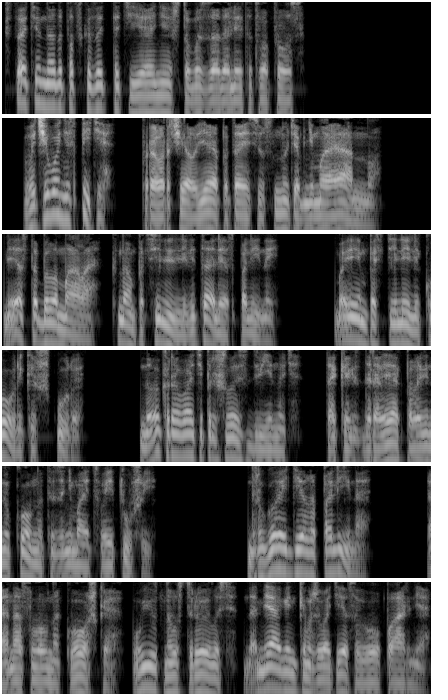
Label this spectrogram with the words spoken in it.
Кстати, надо подсказать Татьяне, чтобы задали этот вопрос. «Вы чего не спите?» — проворчал я, пытаясь уснуть, обнимая Анну. Места было мало, к нам подселили Виталия с Полиной. Мы им постелили коврик из шкуры. Но кровати пришлось сдвинуть, так как здоровяк половину комнаты занимает своей тушей. Другое дело Полина. Она, словно кошка, уютно устроилась на мягоньком животе своего парня.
